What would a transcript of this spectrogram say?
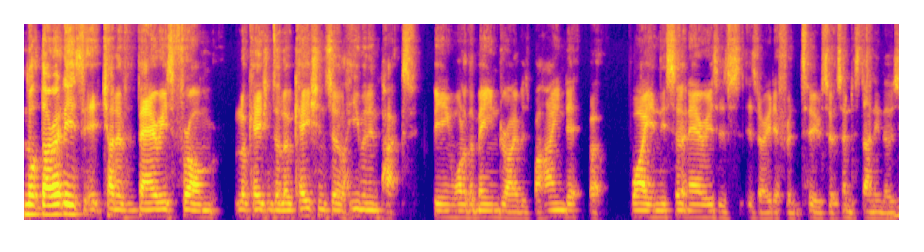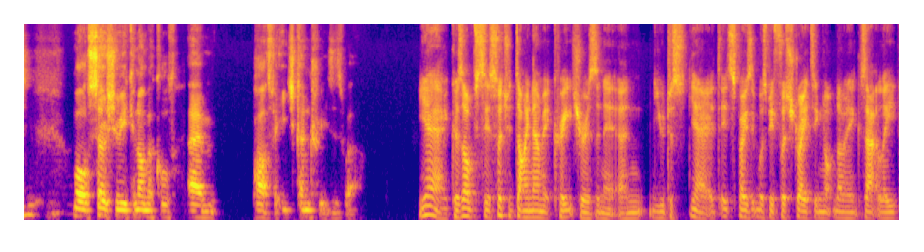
Not directly. It's, it kind of varies from location to location. So human impacts being one of the main drivers behind it, but why in these certain areas is is very different too. So it's understanding those more socio-economical um, parts for each countries as well. Yeah, because obviously it's such a dynamic creature, isn't it? And you just yeah, it, it suppose it must be frustrating not knowing exactly.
